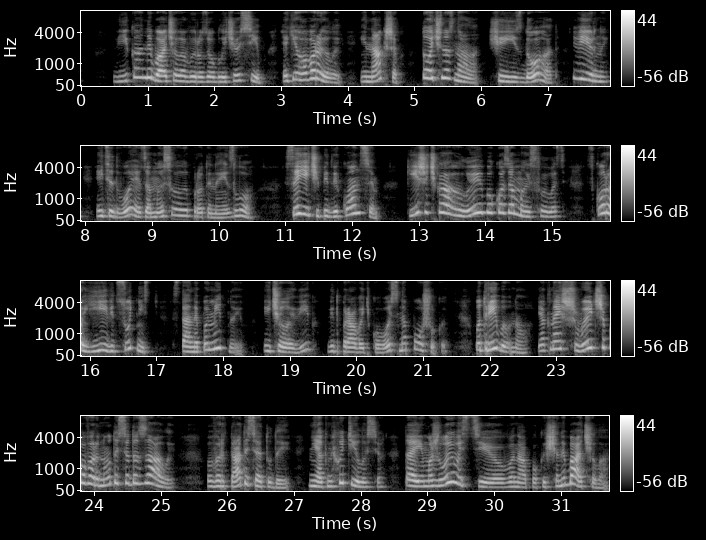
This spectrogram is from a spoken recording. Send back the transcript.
Віка не бачила виразу обличчя осіб, які говорили, інакше б точно знала, що її здогад вірний, і ці двоє замислили проти неї зло. Сидячи під віконцем, кішечка глибоко замислилась. Скоро її відсутність стане помітною, і чоловік відправить когось на пошуки. Потрібно якнайшвидше повернутися до зали. Повертатися туди ніяк не хотілося, та й можливості вона поки що не бачила.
